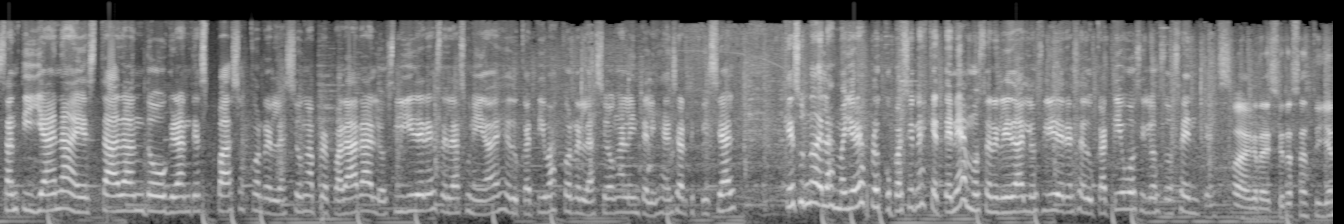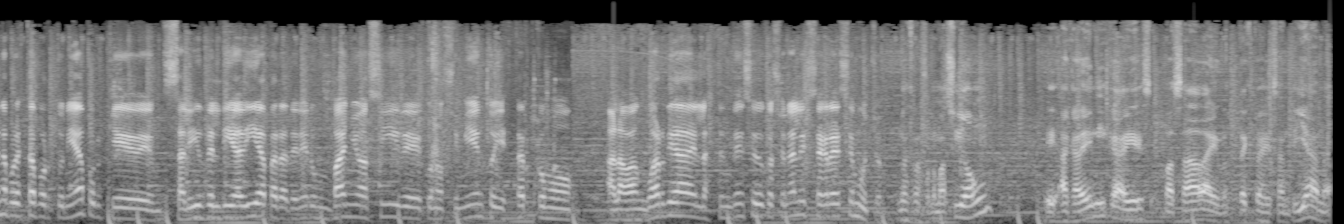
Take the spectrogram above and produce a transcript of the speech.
Santillana está dando grandes pasos con relación a preparar a los líderes de las unidades educativas con relación a la inteligencia artificial que es una de las mayores preocupaciones que tenemos en realidad los líderes educativos y los docentes. Agradecer a Santillana por esta oportunidad porque salir del día a día para tener un baño así de conocimiento y estar como a la vanguardia en las tendencias educacionales se agradece mucho. Nuestra formación eh, académica es basada en los textos de Santillana.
